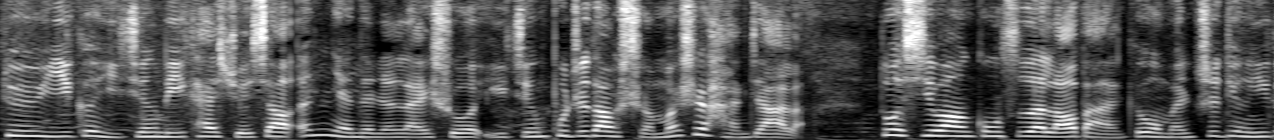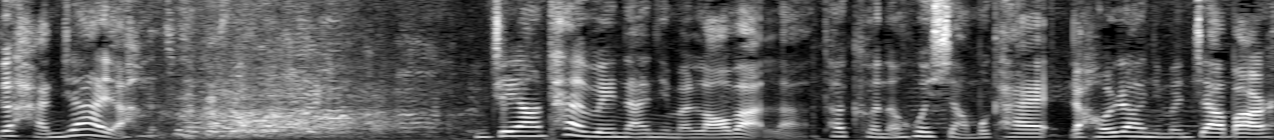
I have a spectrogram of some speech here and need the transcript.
对于一个已经离开学校 N 年的人来说，已经不知道什么是寒假了。多希望公司的老板给我们制定一个寒假呀！你这样太为难你们老板了，他可能会想不开，然后让你们加班。”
